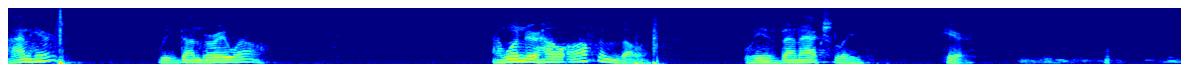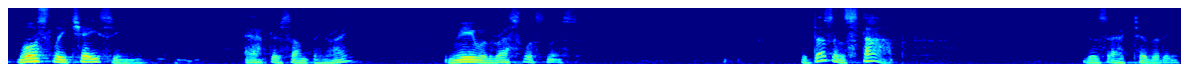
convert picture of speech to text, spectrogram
I'm here. We've done very well. I wonder how often, though, we've been actually here. Mostly chasing after something, right? Me with restlessness. It doesn't stop this activity.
